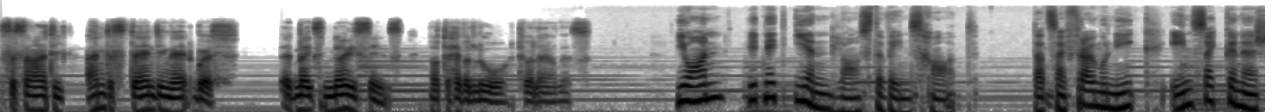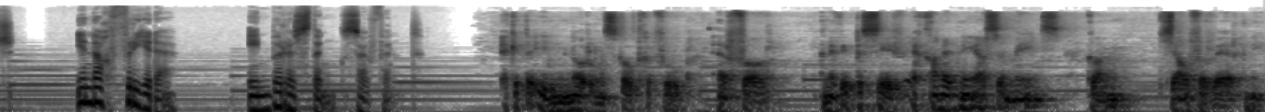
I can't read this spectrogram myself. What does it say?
society understanding that wish. It makes no sense not to have a law to allow this. Johan het net een laaste wens gehad: dat sy vrou Monique en sy kinders eendag vrede en berusting sou vind. Ek het 'n enorme skuldgevoel ervaar en ek het besef ek gaan dit nie as 'n mens kan self verwerk nie.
